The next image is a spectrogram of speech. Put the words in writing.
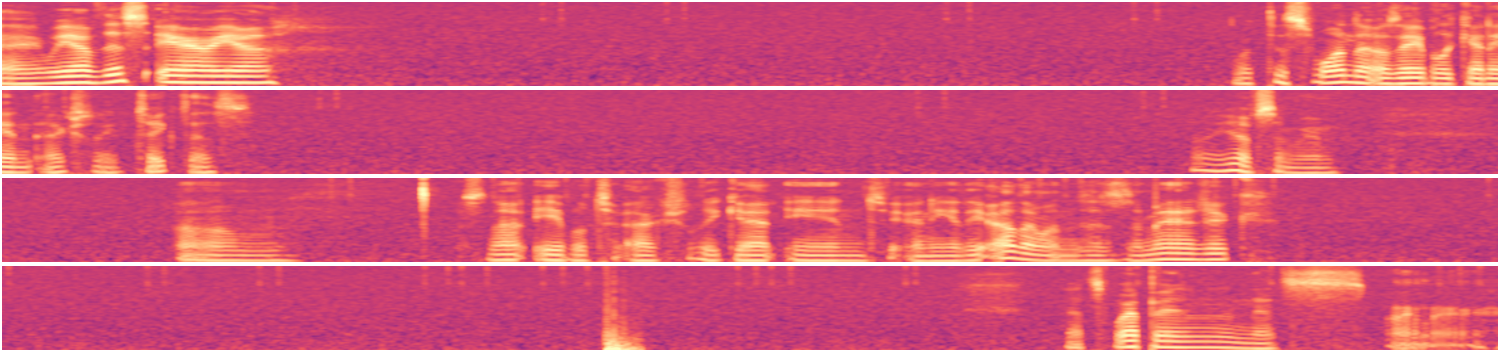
Okay, we have this area with this one that was able to get in. Actually, take this. Oh, you have some room um, is not able to actually get into any of the other ones. This is the magic. That's weapon, and that's armor.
